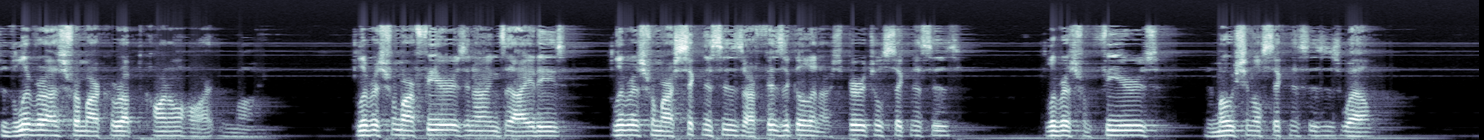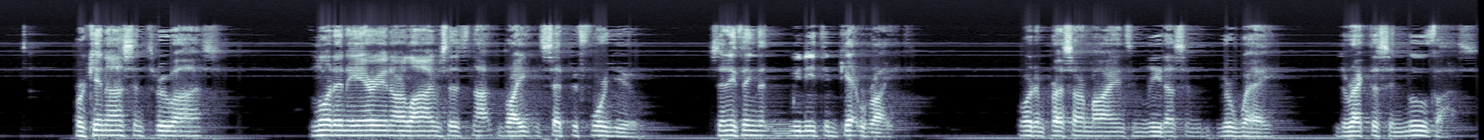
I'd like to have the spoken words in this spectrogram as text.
to deliver us from our corrupt carnal heart and mind. Deliver us from our fears and our anxieties. Deliver us from our sicknesses, our physical and our spiritual sicknesses. Deliver us from fears, emotional sicknesses as well. Work in us and through us. Lord, any area in our lives that's not right and set before you, is anything that we need to get right, Lord, impress our minds and lead us in your way. Direct us and move us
